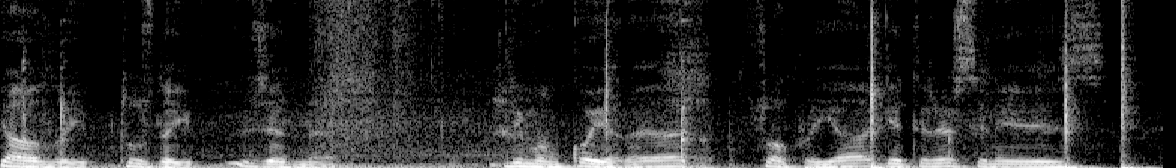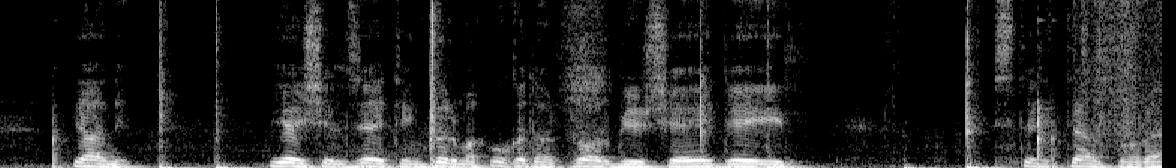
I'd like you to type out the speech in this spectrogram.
yağlayıp tuzlayıp üzerine limon koyarak sofraya getirirsiniz. Yani yeşil zeytin kırmak o kadar zor bir şey değil. İstedikten sonra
